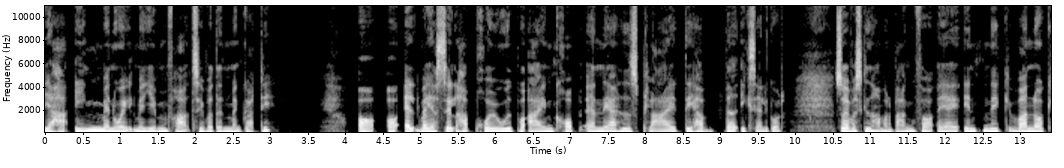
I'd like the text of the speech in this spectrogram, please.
jeg har ingen manual med hjemmefra til, hvordan man gør det. Og, og alt, hvad jeg selv har prøvet på egen krop af nærhedspleje, det har været ikke særlig godt. Så jeg var skidehammerende bange for, at jeg enten ikke var nok,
